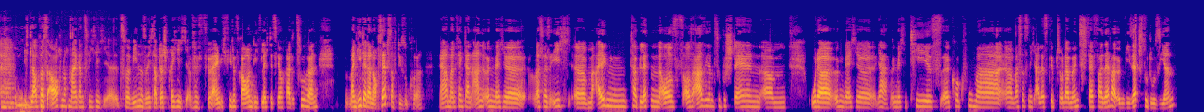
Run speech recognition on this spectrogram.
Ähm, ich glaube, was auch nochmal ganz wichtig äh, zu erwähnen ist, und ich glaube, da spreche ich für, für eigentlich viele Frauen, die vielleicht jetzt hier auch gerade zuhören, man geht ja dann auch selbst auf die Suche. Ja, man fängt dann an, irgendwelche, was weiß ich, ähm, Algentabletten aus, aus Asien zu bestellen ähm, oder irgendwelche, ja, irgendwelche Tees, äh, Kurkuma, äh, was es nicht alles gibt oder Mönchspfeffer selber irgendwie selbst zu dosieren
